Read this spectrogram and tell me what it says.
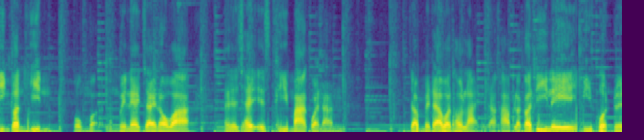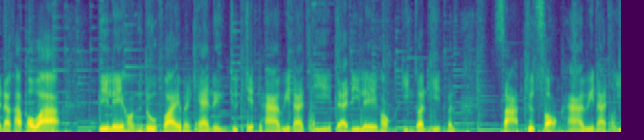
ยิงก้อนหิน ผมผมไม่แน่ใจนะว่าน่าจะใช้ SP มากกว่านั้นจำไม่ได้ว่าเท่าไหร่นะครับ แล้วก็ดีเลย์มีผลด้วยนะครับ เพราะว่าดีเลย์ของธนูไฟมันแค่ 1.75 วินาที แต่ดีเลย์ของยิงก้อนหินมัน 3.25 วินาที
